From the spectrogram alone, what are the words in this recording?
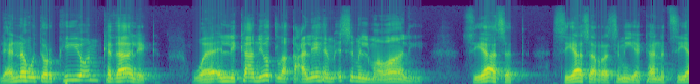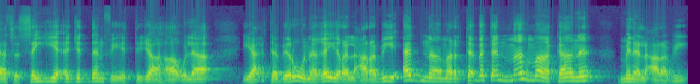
لأنه تركي كذلك. واللي كان يطلق عليهم اسم الموالي سياسة السياسة الرسمية كانت سياسة سيئة جدا في اتجاه هؤلاء يعتبرون غير العربي أدنى مرتبة مهما كان من العربي.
